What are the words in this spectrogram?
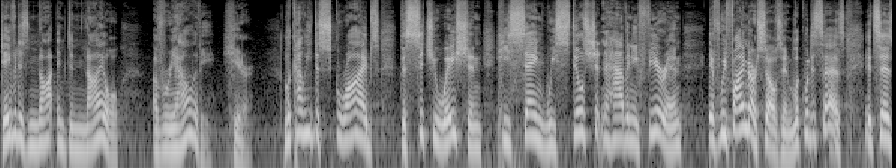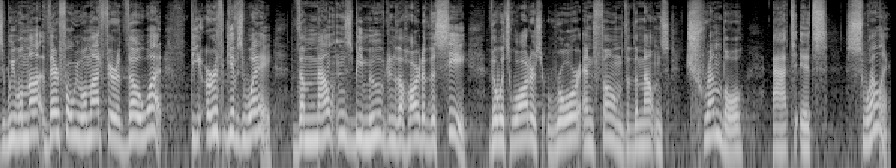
David is not in denial of reality here. Look how he describes the situation he's saying we still shouldn't have any fear in if we find ourselves in. Look what it says. It says, We will not, therefore, we will not fear, though what? The earth gives way, the mountains be moved into the heart of the sea, though its waters roar and foam, though the mountains tremble at its swelling.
